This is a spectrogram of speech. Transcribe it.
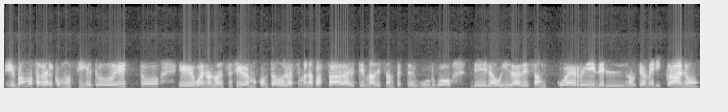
eh, vamos a ver cómo sigue todo esto. Eh, bueno, no sé si habíamos contado la semana pasada el tema de San Petersburgo, de la huida de Sam Querry, del norteamericano,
